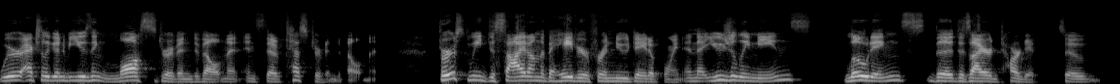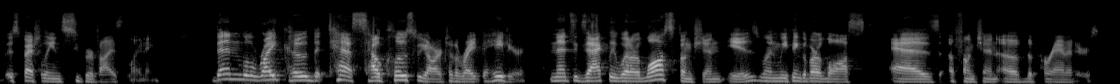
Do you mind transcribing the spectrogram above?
we're actually going to be using loss-driven development instead of test-driven development. First, we decide on the behavior for a new data point, and that usually means loading the desired target, so especially in supervised learning. Then we'll write code that tests how close we are to the right behavior. And that's exactly what our loss function is when we think of our loss as a function of the parameters.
